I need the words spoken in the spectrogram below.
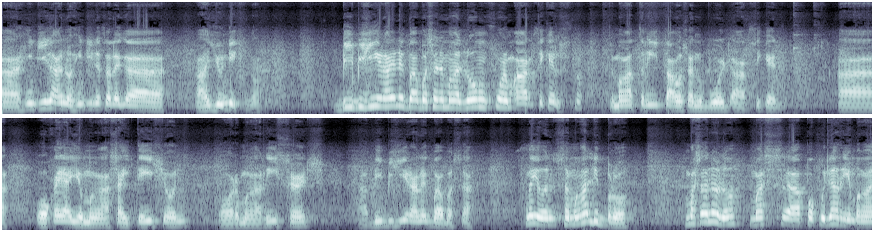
ah, hindi na ano hindi na talaga ah, unique no bibihira yung nagbabasa ng mga long form articles, no? Yung mga 3,000 word article, ah, o kaya yung mga citation or mga research, ah, bibihira nagbabasa. Ngayon, sa mga libro, mas ano no, mas ah, popular yung mga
